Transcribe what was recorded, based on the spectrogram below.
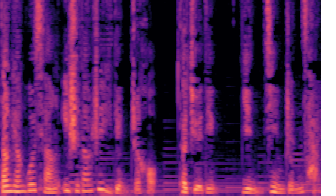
当杨国强意识到这一点之后，他决定引进人才。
